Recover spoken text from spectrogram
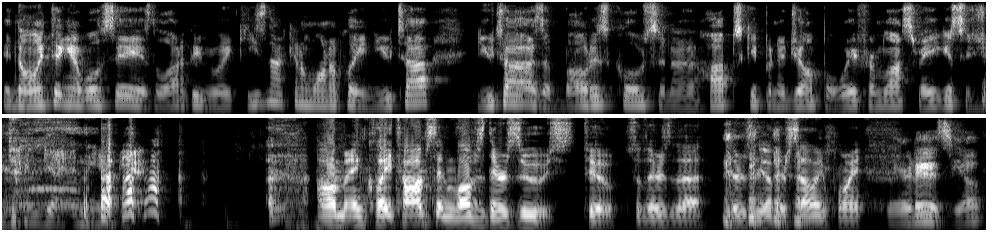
And the only thing I will say is a lot of people like he's not going to want to play in Utah. Utah is about as close in a hop, skip, and a jump away from Las Vegas as you can get in the NBA. um, and Klay Thompson loves their zoos too. So there's the there's the other selling point. There it is. Yep.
